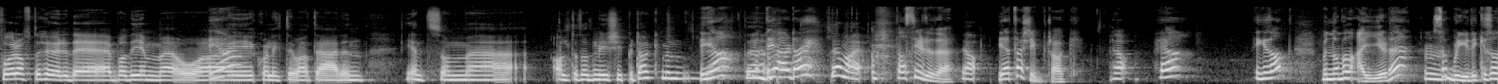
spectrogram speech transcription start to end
får ofte høre det både hjemme og Ja. i kollektivet at jeg er en jente som eh, alltid tatt mye skippertak. Men Ja, men det er deg. det er meg. Da sier du det. Ja. Jeg tar skippertak. Ja. Ja. Ikke sant? Men når man eier det, så blir det ikke så,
